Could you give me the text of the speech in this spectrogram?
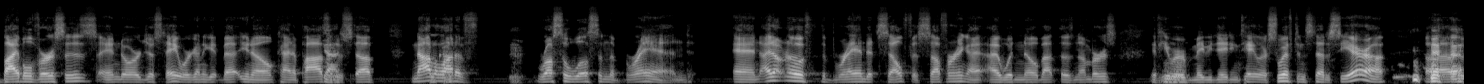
Bible verses and or just hey, we're going to get better, you know, kind of positive gotcha. stuff. Not okay. a lot of Russell Wilson the brand and I don't know if the brand itself is suffering. I, I wouldn't know about those numbers. If he mm-hmm. were maybe dating Taylor Swift instead of Ciara, uh,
